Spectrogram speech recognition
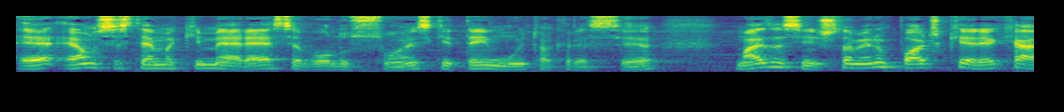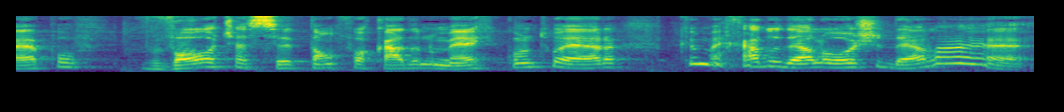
É, é um sistema que merece evoluções, que tem muito a crescer, mas assim, a gente também não pode querer que a Apple volte a ser tão focada no Mac quanto era, porque o mercado dela hoje dela é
